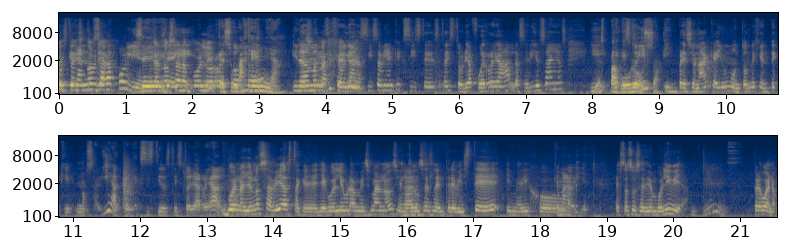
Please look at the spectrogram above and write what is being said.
Porque esta ganó historia... Sara Poli. Sí. Ganó Sara Poli, lo que es una genia. Y nada más dije, oigan, sí sabían que existe esta historia, fue real hace 10 años. Y, Y es pavorosa. Estoy impresionada que hay un montón de gente que no sabía que había existido esta historia real. ¿no? Bueno, yo no sabía hasta que llegó el libro a mis manos y Claro. entonces la entrevisté y me dijo... Qué maravilla. Esto sucedió en Bolivia. Pero bueno,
